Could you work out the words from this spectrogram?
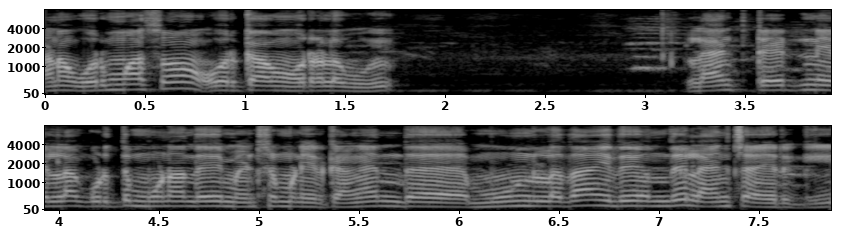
ஆனால் ஒரு மாதம் ஒர்க் ஆகும் ஓரளவு. லான்ச் டேட்னு எல்லாம் கொடுத்து மூணாந்தேதி மென்ஷன் பண்ணியிருக்காங்க இந்த மூணில் தான் இது வந்து லான்ச் ஆகிருக்கு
